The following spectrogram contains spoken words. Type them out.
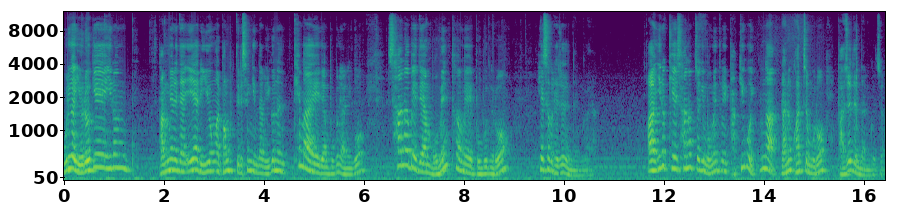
우리가 여러 개 이런 방면에 대한 AI를 이용할 방법들이 생긴다면 이거는 테마에 대한 부분이 아니고 산업에 대한 모멘텀의 부분으로 해석을 해줘야 된다는 거예요 아 이렇게 산업적인 모멘텀이 바뀌고 있구나 라는 관점으로 봐줘야 된다는 거죠.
